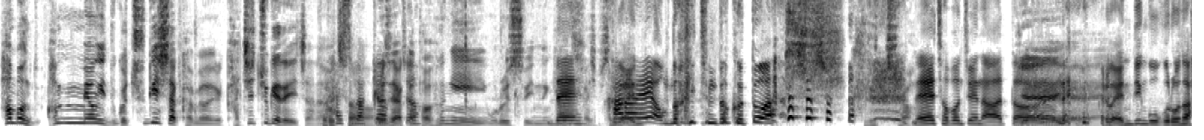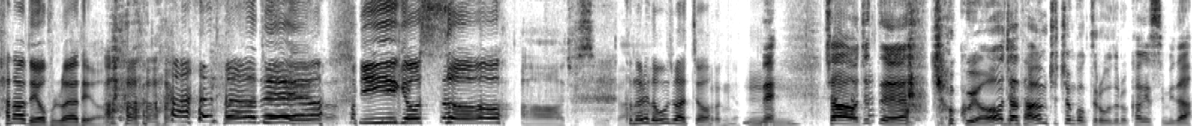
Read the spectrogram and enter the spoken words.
한번 한 명이 누가 추기 시작하면 같이 추게 돼 있잖아요. 그렇죠. 할 수밖에 그래서 없죠. 약간 더 흥이 오를 수 있는 게 네, 아닌가 싶습니다. 카라의 엉덩이 춤도 그 또한 그렇죠. 네 저번 주에 나왔던 예, 네. 예. 그리고 엔딩곡으로는 하나 되어 불러야 돼요. 하나 되어 이겼어. 아 좋습니다. 그 노래 너무 좋았죠. 그럼요. 음. 네. 자, 어쨌든 좋고요. 네. 자, 다음 추천곡 들어보도록 하겠습니다.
